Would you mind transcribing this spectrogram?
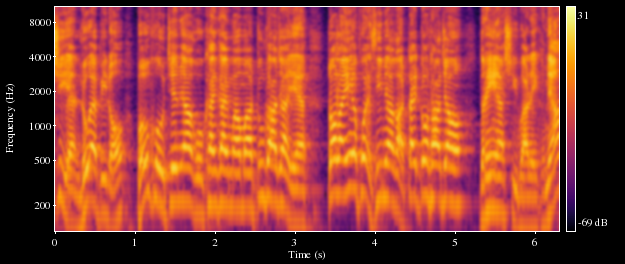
ရှိရန်လိုအပ်ပြီးတော့ဘုံခိုခြင်းများကိုခိုင်ခိုင်မာမာတူးထားကြရန်တော်လိုင်းရေးအဖွဲ့အစည်းများကတိုက်တွန်းထားကြောင်းသတင်းရရှိပါတယ်ခင်ဗျာ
